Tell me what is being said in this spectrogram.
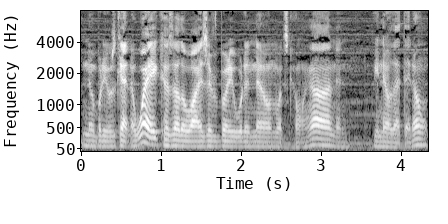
nobody was getting away because otherwise everybody would have known what's going on, and we know that they don't.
